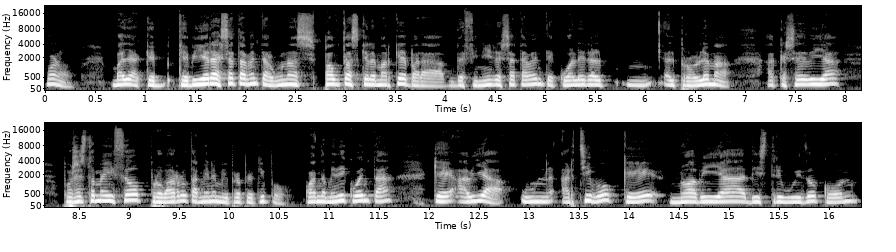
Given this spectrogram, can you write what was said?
bueno, vaya, que, viera exactamente algunas pautas que le marqué para definir exactamente cuál era el, mm, el problema a que se debía, pues esto me hizo probarlo también en mi propio equipo. Cuando me di cuenta que había un archivo que no había distribuido con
